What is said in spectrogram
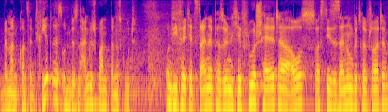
Wenn man konzentriert ist und ein bisschen angespannt, dann ist gut. Und wie fällt jetzt deine persönliche Flurschelte aus, was diese Sendung betrifft heute?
